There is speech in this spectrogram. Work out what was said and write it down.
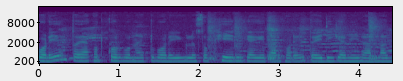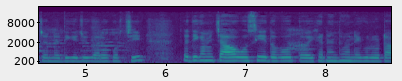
পরে, তো এখন করব না একটু পরে, এগুলো সব খেয়ে নিকে আগে তারপরে। তো এদিকে আমি রান্নার জন্য এদিকে জোগাড়ও করছি। তো এদিকে আমি চাও বসিয়ে দেবো, তো এখানে ধনে গুঁড়োটা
